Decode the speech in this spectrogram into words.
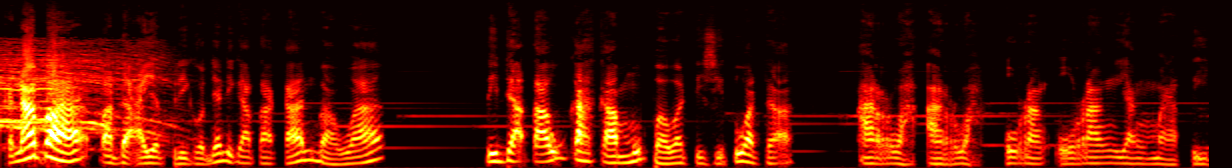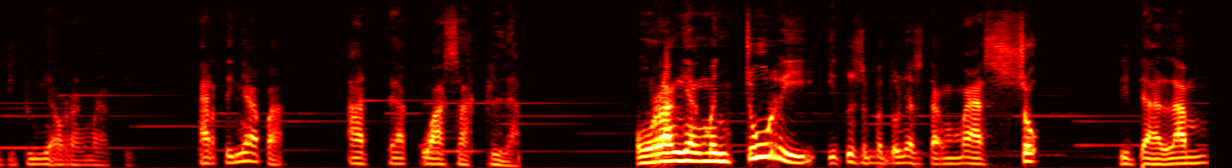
Kenapa? Pada ayat berikutnya dikatakan bahwa tidak tahukah kamu bahwa di situ ada arwah-arwah orang-orang yang mati di dunia orang mati. Artinya apa? Ada kuasa gelap. Orang yang mencuri itu sebetulnya sedang masuk di dalam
